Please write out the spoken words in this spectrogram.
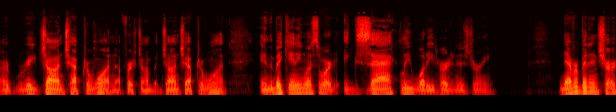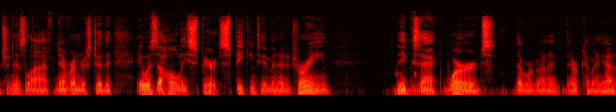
or read John chapter 1, not First John, but John chapter 1. In the beginning was the word, exactly what he'd heard in his dream. Never been in church in his life, never understood that it was the Holy Spirit speaking to him in a dream the exact words that were going to they're coming out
